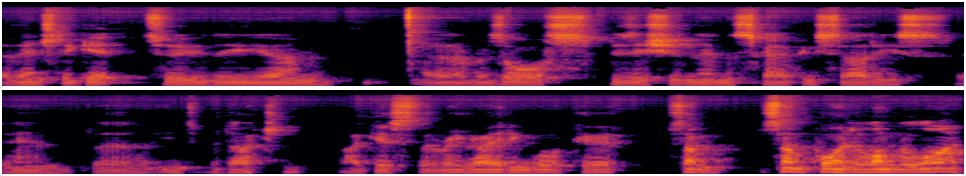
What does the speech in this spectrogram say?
eventually get to the um, uh, resource position and the scoping studies and uh, into production. I guess the re-rating will occur some some point along the line.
